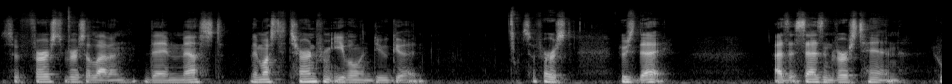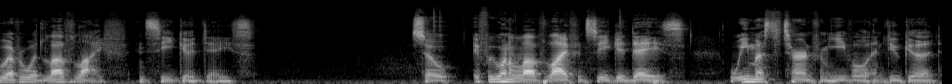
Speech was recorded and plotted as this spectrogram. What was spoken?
So first verse 11, they must they must turn from evil and do good. So, first, who's they? As it says in verse 10, whoever would love life and see good days. So, if we want to love life and see good days, we must turn from evil and do good.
